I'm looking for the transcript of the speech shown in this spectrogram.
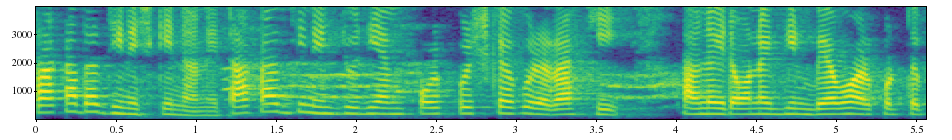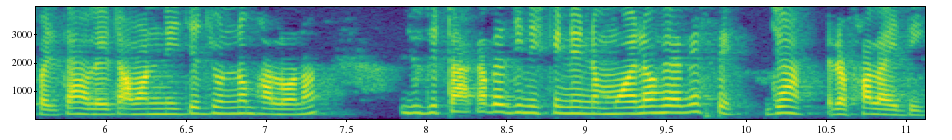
টাকাদার জিনিস কিনে আনি। টাকার জিনিস যদি আমি পরিষ্কার করে রাখি, তাহলে এটা অনেক দিন ব্যবহার করতে পারি। তাহলে এটা আমার নিজের জন্য ভালো না। যদি টাকাদার জিনিস কিনে না ময়লা হয়ে গেছে, যা, এটা ফালাই দিই।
